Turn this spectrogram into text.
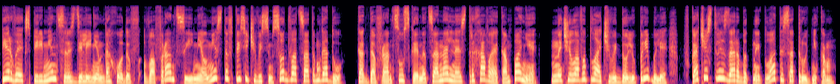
Первый эксперимент с разделением доходов во Франции имел место в 1820 году, когда французская национальная страховая компания начала выплачивать долю прибыли в качестве заработной платы сотрудникам.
